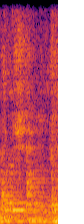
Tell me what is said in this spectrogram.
gente.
